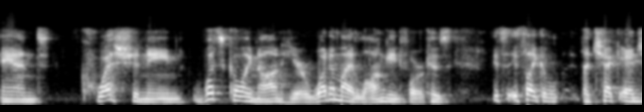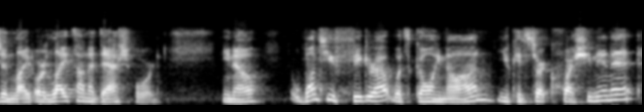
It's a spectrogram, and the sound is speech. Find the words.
and questioning what's going on here? What am I longing for? Because it's it's like a, a check engine light or lights on a dashboard. You know, once you figure out what's going on, you can start questioning it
